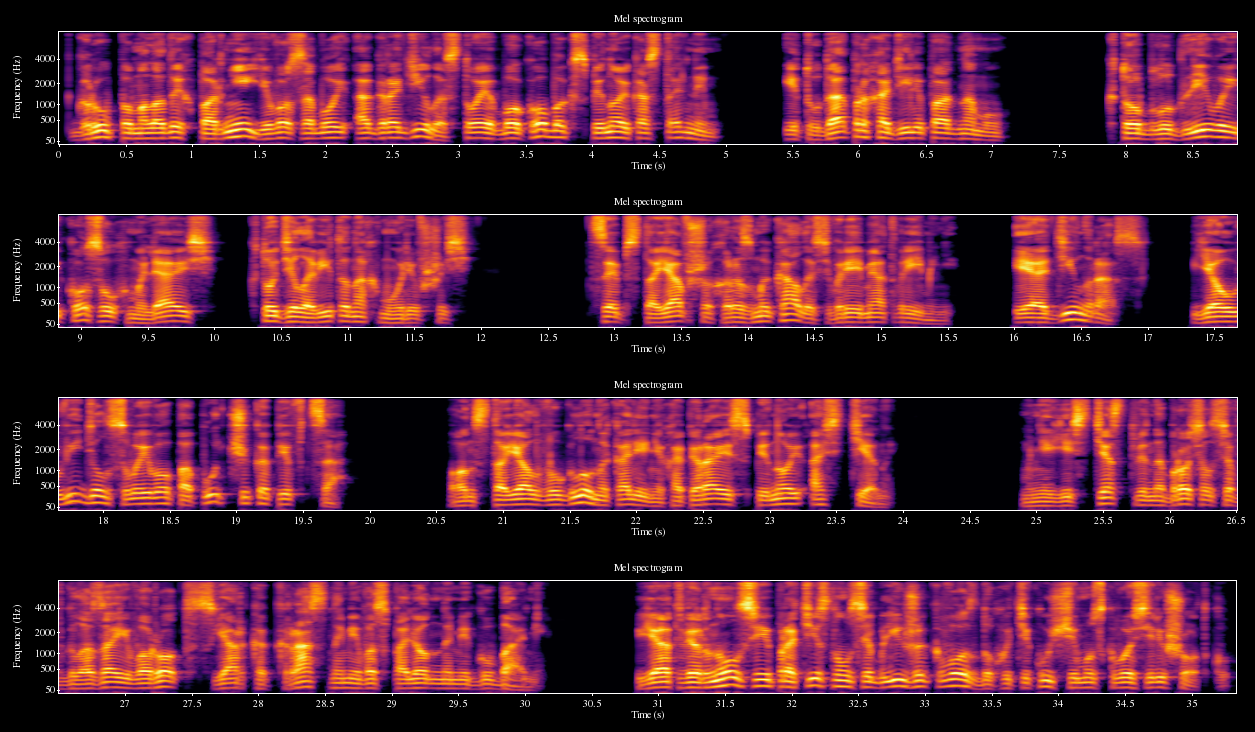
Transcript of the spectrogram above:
Группа молодых парней его собой оградила, стоя бок о бок спиной к остальным, и туда проходили по одному. Кто блудливо и косо ухмыляясь, кто деловито нахмурившись. Цепь стоявших размыкалась время от времени, и один раз я увидел своего попутчика-певца. Он стоял в углу на коленях, опираясь спиной о стены. Мне, естественно, бросился в глаза его рот с ярко-красными воспаленными губами. Я отвернулся и протиснулся ближе к воздуху, текущему сквозь решетку.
